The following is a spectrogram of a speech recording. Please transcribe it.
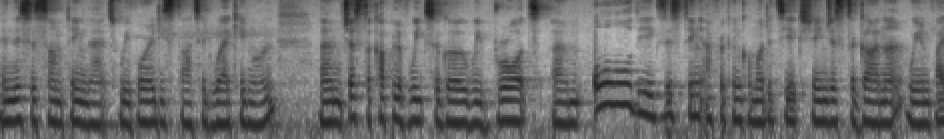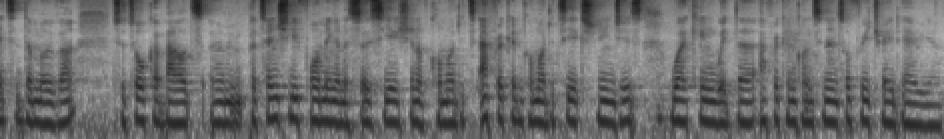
and this is something that we've already started working on. Um, just a couple of weeks ago, we brought um, all the existing African commodity exchanges to Ghana. We invited them over to talk about um, potentially forming an association of commodity, African commodity exchanges working with the African Continental Free Trade Area.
